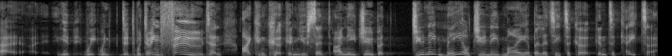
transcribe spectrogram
Uh, you, we, we, we're doing food and I can cook, and you said, I need you. But do you need me or do you need my ability to cook and to cater?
